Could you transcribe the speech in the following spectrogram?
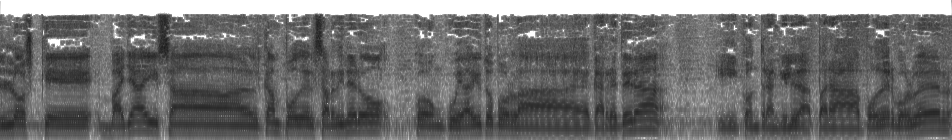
Los que vayáis al campo del Sardinero con cuidadito por la carretera y con tranquilidad para poder volver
